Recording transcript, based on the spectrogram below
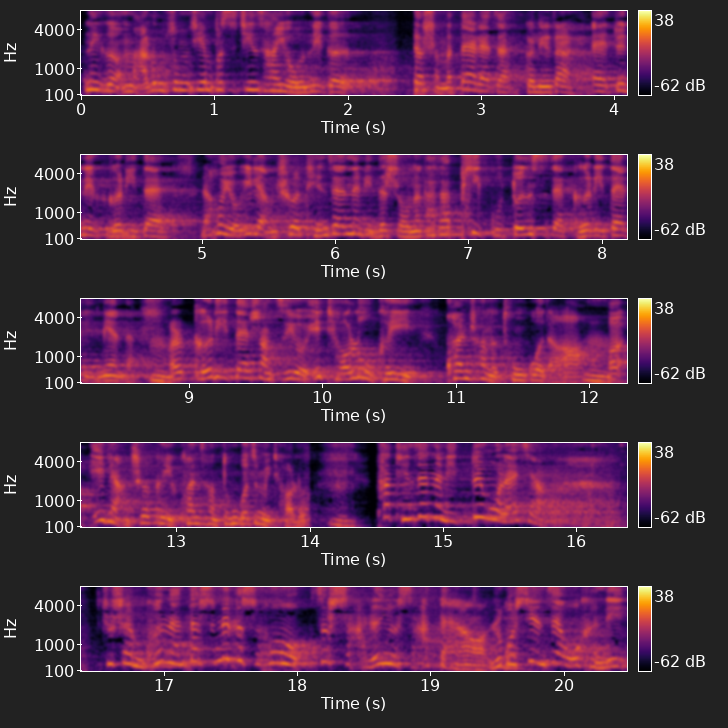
那个马路中间不是经常有那个叫什么带来着？隔离带哎，对，那个隔离带。然后有一辆车停在那里的时候呢，他他屁股蹲是在隔离带里面的，而隔离带上只有一条路可以宽敞的通过的啊，啊，一辆车可以宽敞通过这么一条路。嗯，他停在那里，对我来讲。就是很困难，但是那个时候这傻人有啥胆啊？如果现在我肯定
